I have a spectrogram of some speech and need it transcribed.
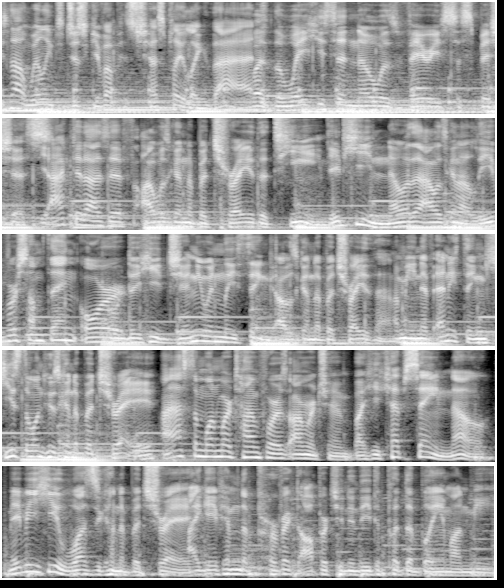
He's not willing to just give up his chestplate like that, but the way he said no was very suspicious. He acted as if I was gonna betray the team. Did he know that I was gonna leave or something? Or did he genuinely think I was gonna betray them? I mean, if anything, he's the one who's gonna betray. I asked him one more time for his armor trim, but he kept saying no. Maybe he was gonna betray. I gave him the perfect opportunity to put the blame on me.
